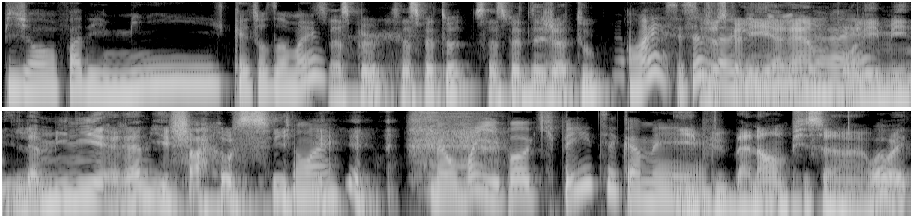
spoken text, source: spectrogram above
puis genre faire des mini, quelque chose de même? Ça se peut, ça se fait tout, ça se fait déjà tout. Ouais, c'est ça. C'est juste que l'IRM, pour les mini, le mini IRM, il est cher aussi. Ouais. Mais au moins, il est pas occupé, tu sais, comme. euh, Il est plus. Ben non, puis c'est un. Ouais, ouais,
